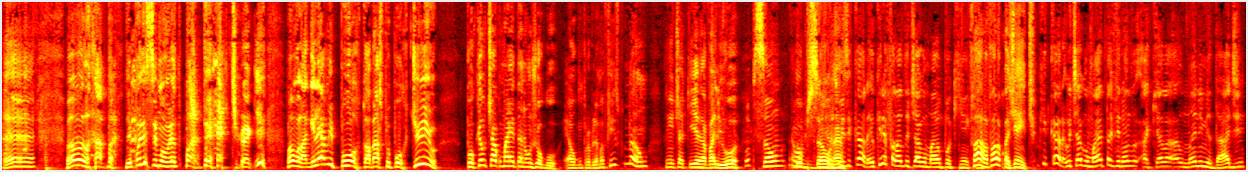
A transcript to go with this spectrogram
É. Vamos lá, depois desse momento patético aqui, vamos lá. Guilherme Porto, abraço pro Portinho. Por que o Thiago Maia ainda não jogou? É algum problema físico? Não. A gente aqui avaliou. opção. É uma opção, do né? E, cara, eu queria falar do Thiago Maia um pouquinho aqui. Fala, fala com a gente. Porque, cara, o Thiago Maia tá virando aquela unanimidade.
